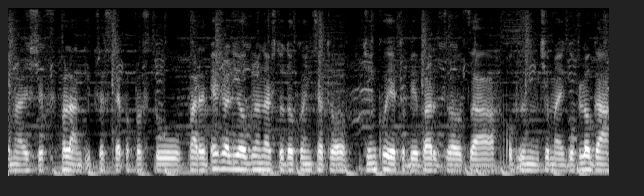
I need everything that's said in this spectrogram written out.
odnaleźć się w Holandii przez te po prostu parę. Jeżeli oglądasz to do końca, to dziękuję Tobie bardzo za oglądnięcie mojego vloga.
